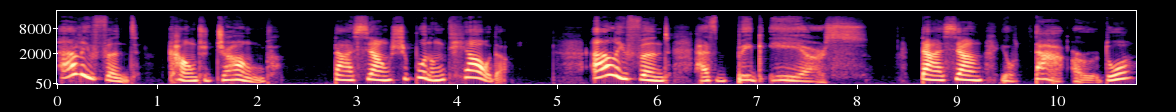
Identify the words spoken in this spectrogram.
Elephant can't jump。 大象是不能跳的，Elephant has big ears。大象有大耳朵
